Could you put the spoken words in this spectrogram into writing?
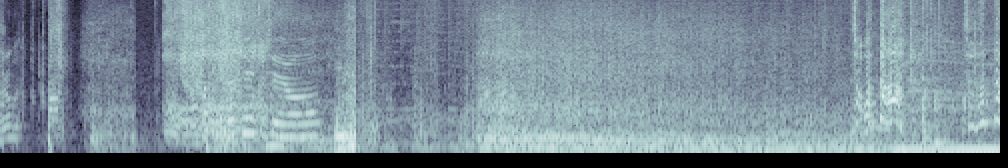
여러분, 다시 해주세요. 잡았다! 잡았다!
